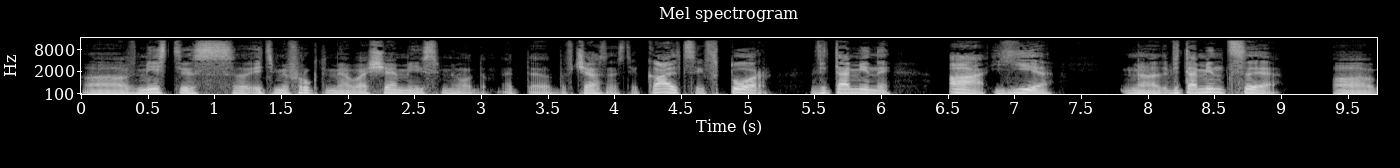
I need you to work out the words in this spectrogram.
э, вместе с этими фруктами, овощами и с медом. Это, в частности, кальций, фтор, витамины А, Е, э, витамин С, э,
